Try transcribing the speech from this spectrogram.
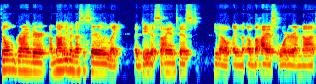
film grinder. I'm not even necessarily like a data scientist, you know, in, of the highest order. I'm not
